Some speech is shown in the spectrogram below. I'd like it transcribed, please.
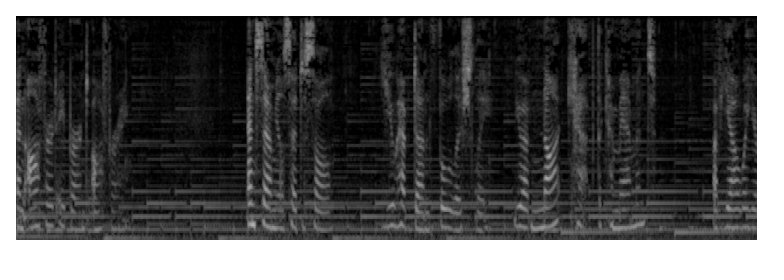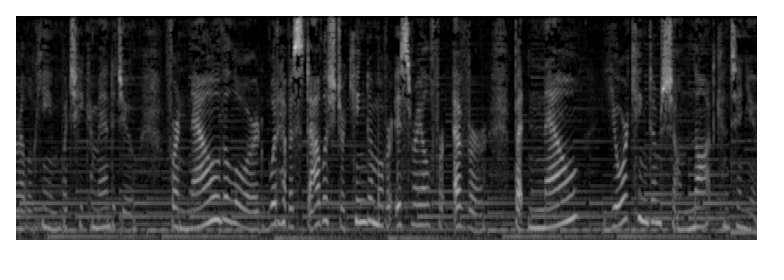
and offered a burnt offering. And Samuel said to Saul, You have done foolishly. You have not kept the commandment of Yahweh your Elohim, which he commanded you. For now the Lord would have established your kingdom over Israel forever, but now your kingdom shall not continue.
